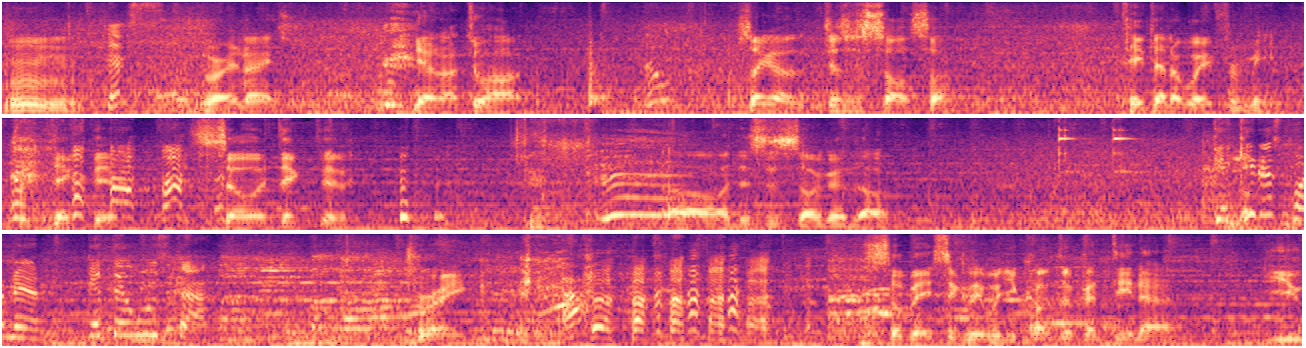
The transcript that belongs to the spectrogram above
Mmm, Yes. very nice. Yeah, not too hot. No. It's like a, just a salsa. Take that away from me. It's addictive. it's so addictive. oh, this is so good though. ¿Qué quieres poner? ¿Qué te gusta? Drake. so basically, when you come to Cantina, you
